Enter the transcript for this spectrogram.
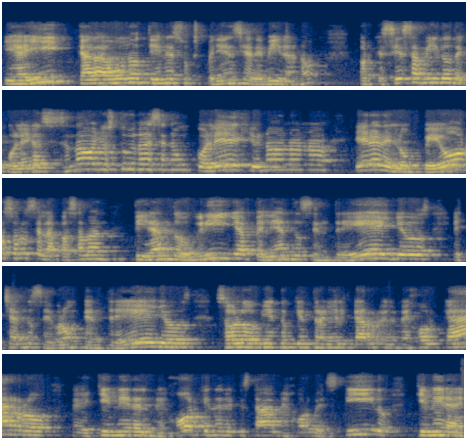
Y ahí cada uno tiene su experiencia de vida, ¿no? Porque si he sabido de colegas dicen, no, yo estuve una vez en un colegio, no, no, no, era de lo peor, solo se la pasaban tirando grilla, peleándose entre ellos, echándose bronca entre ellos, solo viendo quién traía el carro, el mejor carro, eh, quién era el mejor, quién era el que estaba mejor vestido, quién era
